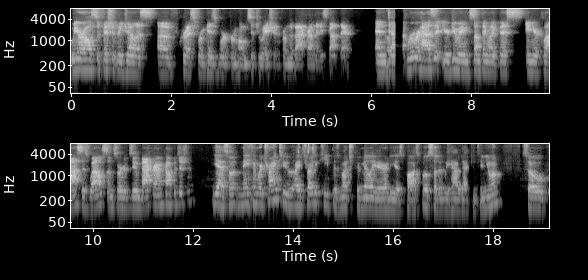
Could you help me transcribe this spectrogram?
we are all sufficiently jealous of Chris from his work from home situation, from the background that he's got there. And uh, rumor has it you're doing something like this in your class as well, some sort of Zoom background competition. Yeah, so Nathan, we're trying to, I try to keep as much familiarity as possible so that we have that continuum. So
